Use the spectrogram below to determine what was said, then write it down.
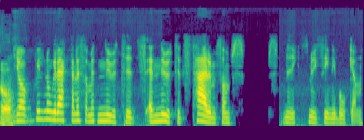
Ja. Jag vill nog räkna det som ett nutids, en nutidsterm som smyg, smygs in i boken.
